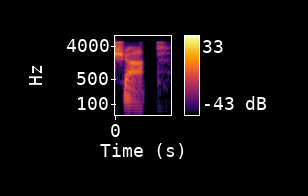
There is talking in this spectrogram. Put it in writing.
shut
